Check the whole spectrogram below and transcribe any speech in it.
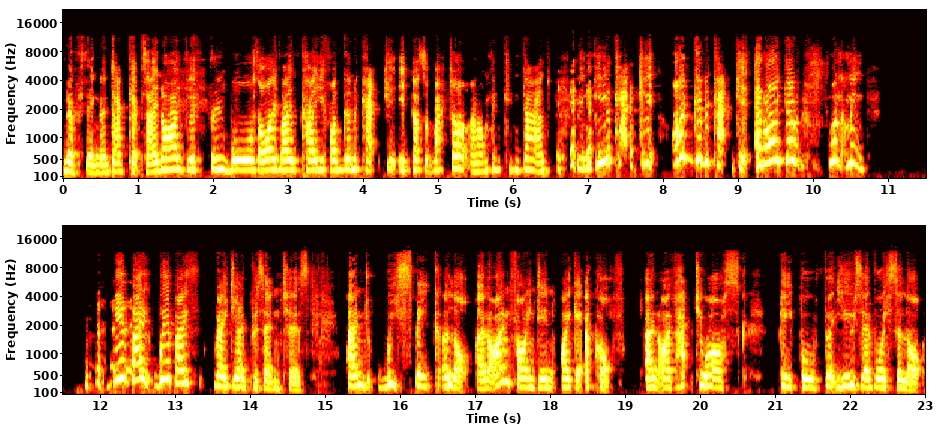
and everything. And dad kept saying, I've lived through wars, I'm okay. If I'm going to catch it, it doesn't matter. And I'm thinking, Dad, if you catch it, I'm going to catch it. And I don't want, I mean, we're both, we're both radio presenters and we speak a lot. And I'm finding I get a cough. And I've had to ask people that use their voice a lot,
